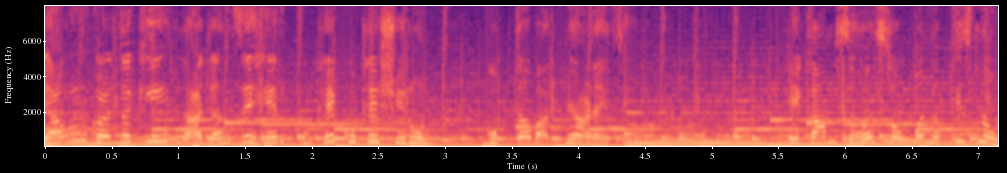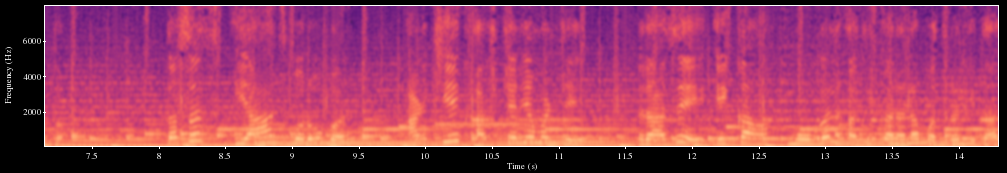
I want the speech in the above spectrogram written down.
यावरून कळतं की राजांचे हेर कुठे कुठे शिरून गुप्त बातम्या आणायचे. हे काम सहज सोपं नक्कीच नव्हतं. तसंच याच बरोबर आणखी एक आश्चर्य म्हणजे राजे एका मोगल अधिकाऱ्याला पत्र लिहितात.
